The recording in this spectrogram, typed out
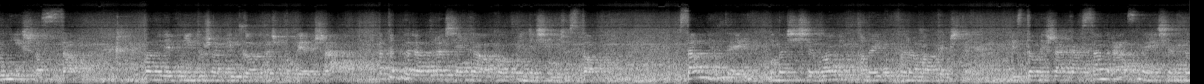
łagodniejsza z stanu. Panuje w niej duża wilgotność powietrza, a temperatura sięga około 50 stopni. W saunie tej unosi się woń olejów aromatycznych. Jest to mieszanka w sam raz na jesienny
